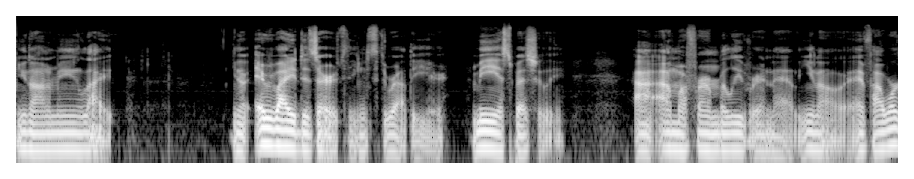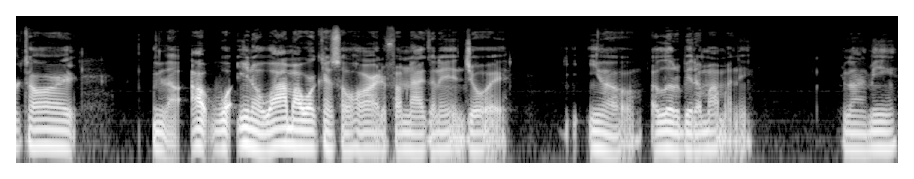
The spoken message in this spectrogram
You know what I mean? Like, you know, everybody deserves things throughout the year. Me especially. I, I'm a firm believer in that. You know, if I worked hard, you know, I, you know, why am I working so hard if I'm not gonna enjoy, you know, a little bit of my money? You know what I mean?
